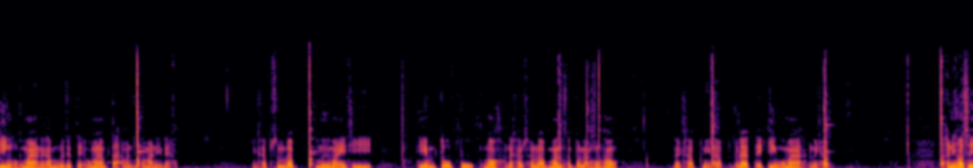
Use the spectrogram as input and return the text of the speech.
กิ่งออกมานะครับ มันก็จะแตกออกมาน้ำตามันจะประมาณนี้นะครับนะครับสำหรับมือใหม่ที่เตรียมตัวปลูกเนาะนะครับสำหรับมันสำปะหลังของเฮานะครับนี่ครับเวลาแตกกิ่งออกมานะครับ อันนี้เขาใช้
